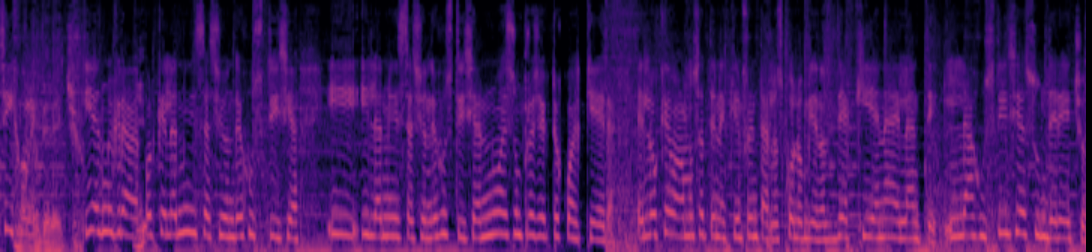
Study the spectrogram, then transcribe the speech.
Sí, no hay derecho. Y es muy grave porque la Administración de Justicia y, y, la Administración de Justicia no es un proyecto cualquiera. Es lo que vamos a tener que enfrentar los colombianos de aquí en adelante. La justicia es un derecho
